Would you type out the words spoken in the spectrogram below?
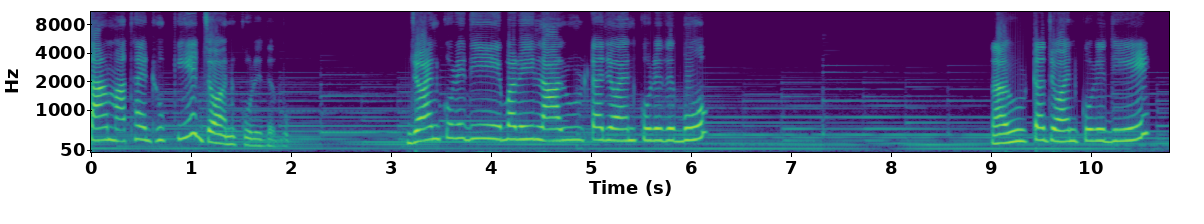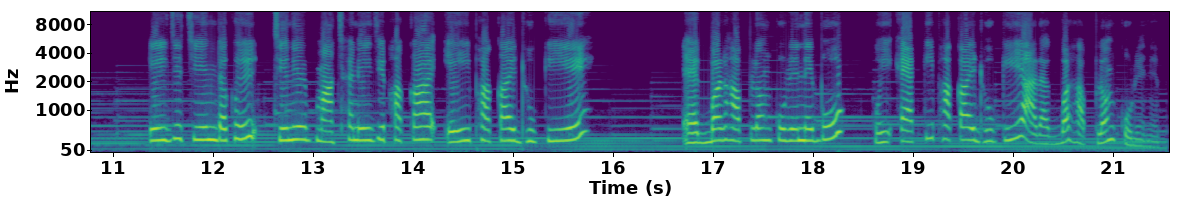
তার মাথায় ঢুকিয়ে জয়েন করে দেব। জয়েন করে দিয়ে এবার এই লাল উলটা জয়েন করে দেব। লাল উলটা জয়েন করে দিয়ে এই যে চেন, দেখো চেনের মাঝখানে এই যে ফাঁকা, এই ফাঁকায় ঢুকিয়ে একবার হাফলং করে নেব, ওই একই ফাঁকায় ঢুকিয়ে আর একবার হাফলং করে নেব।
